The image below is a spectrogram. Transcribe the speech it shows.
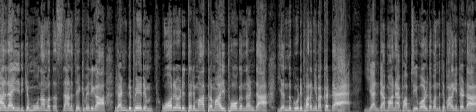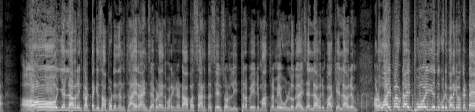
ആരായിരിക്കും മൂന്നാമത്തെ സ്ഥാനത്തേക്ക് വരിക? രണ്ട് പേരും ഓരോരുത്തരും മാത്രമായി പോകുന്നുണ്ട് എന്ന് കൂടി പറഞ്ഞു വെക്കട്ടെ. എന്റെ മോനെ പബ്ജി വേൾഡ് വന്നിട്ട് പറഞ്ഞിട്ടുണ്ട്. ഓ എല്ലാവരും കട്ടയ്ക്ക് സപ്പോർട്ട് ചെയ്യുന്നുണ്ട്. തൈറാൻസ് എവിടെ എന്ന് പറഞ്ഞിട്ടുണ്ട്. അവസാനത്തെ സേവ് സോണിൽ ഇത്ര പേര് മാത്രമേ ഉള്ളൂ ഗായ്സ് എല്ലാവരും ബാക്കി എല്ലാവരും അവിടെ വൈപ്പ് ഔട്ടായി പോയി എന്ന് കൂടി പറഞ്ഞു വെക്കട്ടെ.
